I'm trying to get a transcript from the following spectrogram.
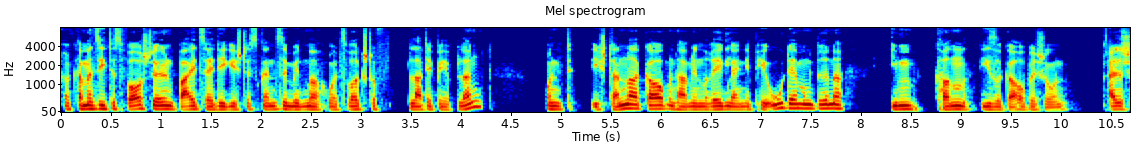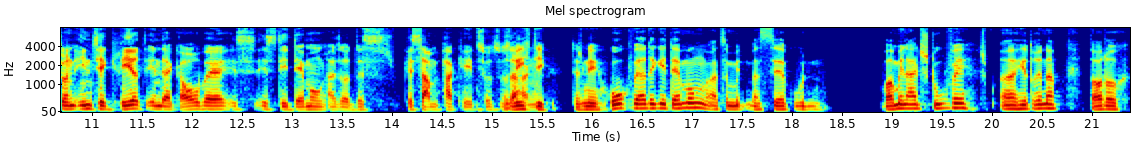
Da kann man sich das vorstellen, beidseitig ist das Ganze mit einer Holzwerkstoffplatte beplankt und die Standardgauben haben in der Regel eine PU-Dämmung drin im Kern dieser Gaube schon. Also schon integriert in der Gaube ist, ist die Dämmung, also das Gesamtpaket sozusagen. Richtig, das ist eine hochwertige Dämmung, also mit einer sehr guten Wärmeleitstufe äh, hier drin. Dadurch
